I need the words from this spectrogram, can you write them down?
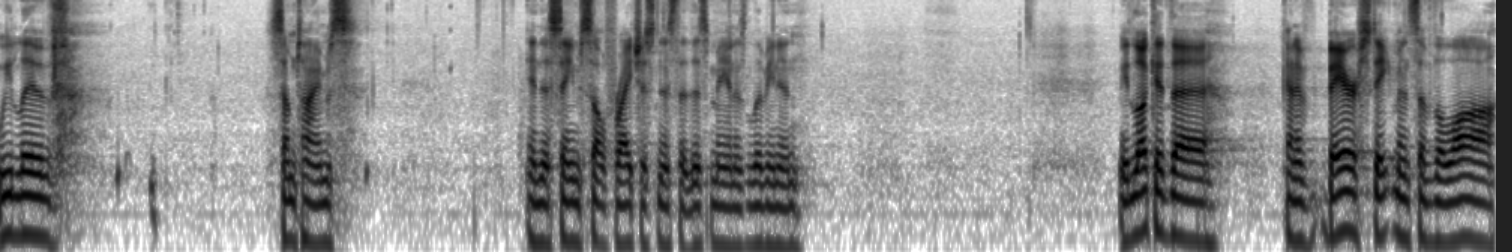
We live sometimes in the same self righteousness that this man is living in. We look at the kind of bare statements of the law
